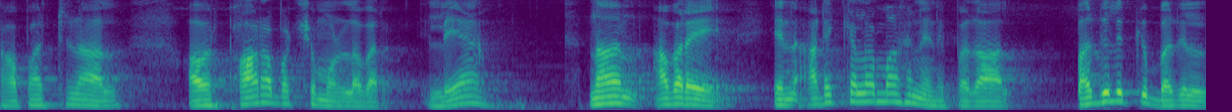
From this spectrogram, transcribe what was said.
காப்பாற்றினால் அவர் பாரபட்சம் உள்ளவர் இல்லையா? நான் அவரை என் அடைக்கலமாக நினைப்பதால் பதிலுக்கு பதில்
